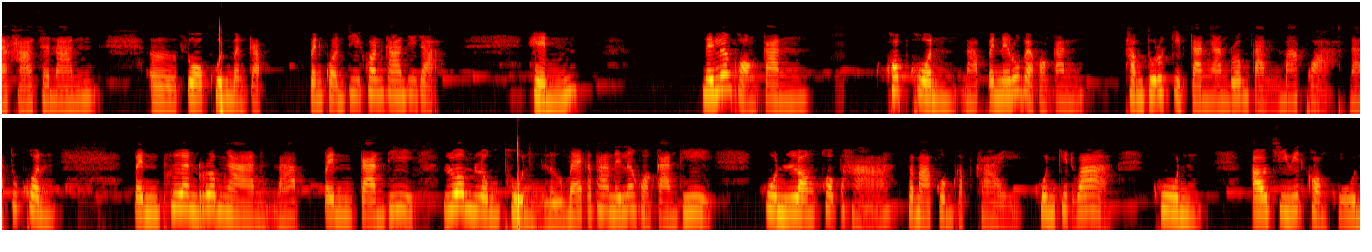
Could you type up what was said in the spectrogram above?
นะคะ ฉะนั้น เออตัวคุณเหมือนกับเป็นคนที่ค่อนข้างที่จะเห็นในเรื่องของการคบคนนะเป็นในรูปแบบของการทำธุรกิจการงานร่วมกันมากกว่านะทุกคนเป็นเพื่อนร่วมงานนะเป็นการที่ร่วมลงทุนหรือแม้กระทั่งในเรื่องของการที่คุณลองคบหาสมาคมกับใคร คุณคิดว่าคุณเอาชีวิตของคุณ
